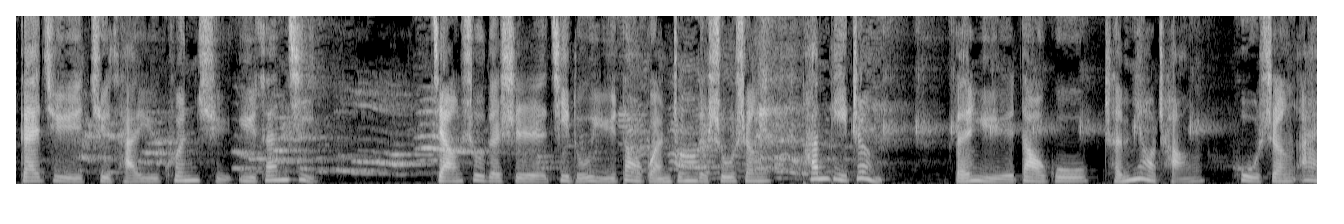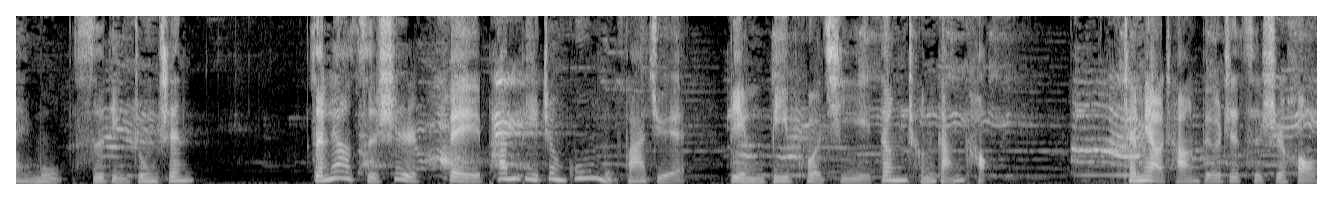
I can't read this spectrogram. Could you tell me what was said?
该剧取材于昆曲《玉簪记》，讲述的是寄读于道观中的书生潘必正，本与道姑陈妙长互生爱慕，私定终身。怎料此事被潘必正姑母发觉，并逼迫其登城赶考。陈妙长得知此事后，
